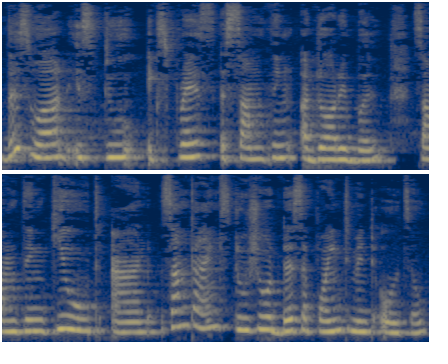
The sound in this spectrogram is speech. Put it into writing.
This word is to express something adorable, something cute and sometimes to show disappointment also.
